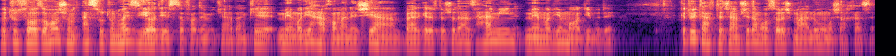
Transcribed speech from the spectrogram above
و تو سازه هاشون از ستون های زیادی استفاده می‌کردن که معماری هخامنشی هم برگرفته شده از همین معماری مادی بوده که توی تخت جمشید هم آثارش معلوم و مشخصه.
